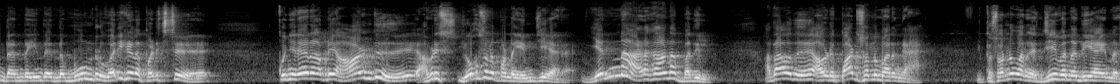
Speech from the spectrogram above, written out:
இந்த இந்த இந்த இந்த மூன்று வரிகளை படிச்சுட்டு கொஞ்ச நேரம் அப்படியே ஆழ்ந்து அப்படியே யோசனை பண்ண எம்ஜிஆர். என்ன அழகான பதில். அதாவது அவருடைய பாட்டு சொன்ன பாருங்க. இப்போ சொன்ன பாருங்க ஜீவநதியாய்னு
